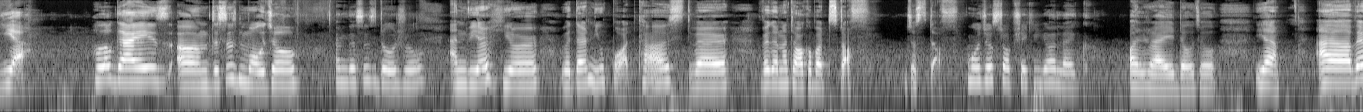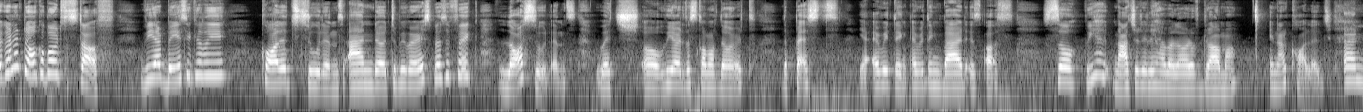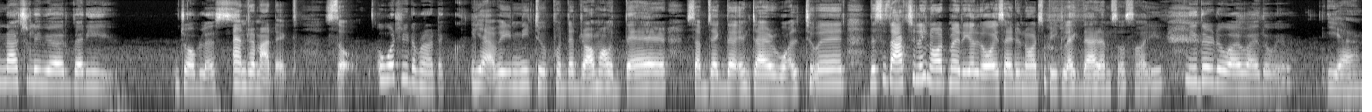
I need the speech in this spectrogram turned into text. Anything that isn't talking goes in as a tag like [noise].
Yeah. Hello, guys. Um, this is Mojo, And this is Dojo. and we are here with our new podcast where we're gonna talk about stuff, just stuff. Mojo, stop shaking your leg. All right, Dojo. Yeah. Uh, we're gonna talk about stuff. We are basically college students, and uh, to be very specific, law students, which uh, we are the scum of the earth, the pests. Yeah, everything, everything bad is us. So we naturally have a lot of drama in our college And naturally, we are very jobless. and dramatic. So Overtly dramatic. yeah, we need to put the drama out there, subject the entire world to it. This is actually not my real voice. I do not speak like that. I'm so sorry. Neither do I, by the way. Yeah.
